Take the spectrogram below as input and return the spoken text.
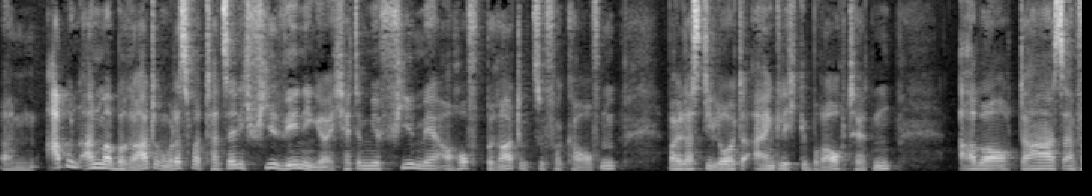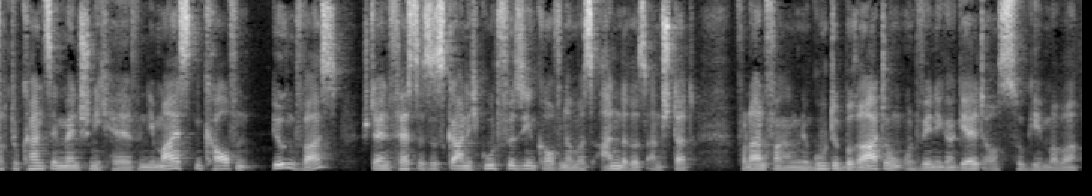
ähm, ab und an mal Beratung, aber das war tatsächlich viel weniger. Ich hätte mir viel mehr erhofft, Beratung zu verkaufen, weil das die Leute eigentlich gebraucht hätten. Aber auch da ist einfach, du kannst den Menschen nicht helfen. Die meisten kaufen irgendwas, stellen fest, es ist gar nicht gut für sie und kaufen dann was anderes, anstatt von Anfang an eine gute Beratung und weniger Geld auszugeben. Aber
